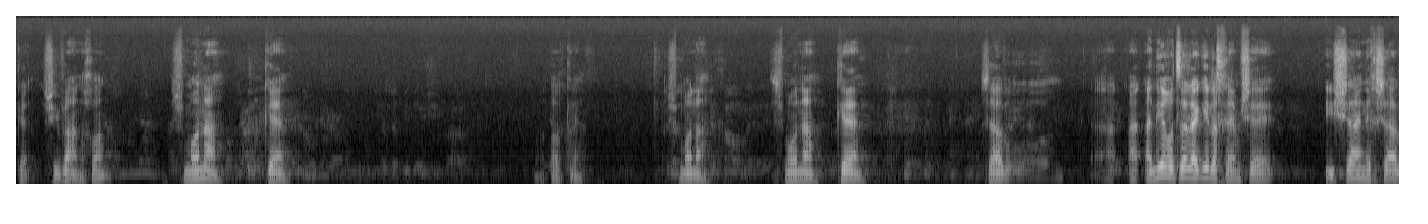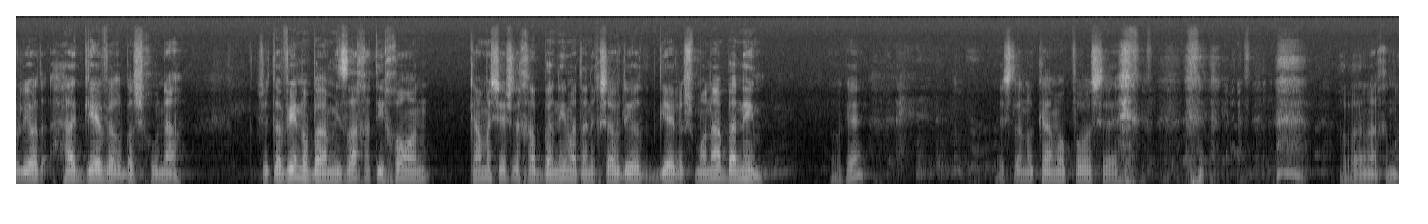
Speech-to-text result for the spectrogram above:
כן, שבעה, נכון? שמונה, כן. אוקיי. שמונה. שמונה, כן. עכשיו, אני רוצה להגיד לכם שאישה נחשב להיות הגבר בשכונה. שתבינו, במזרח התיכון, כמה שיש לך בנים אתה נחשב להיות גבר, שמונה בנים, אוקיי? יש לנו כמה פה ש... אבל אנחנו,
